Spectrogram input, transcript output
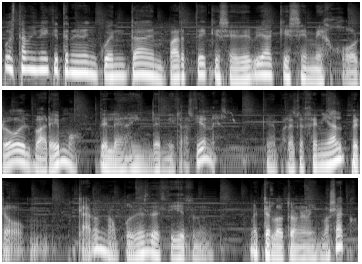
pues también hay que tener en cuenta en parte que se debe a que se mejoró el baremo de las indemnizaciones, que me parece genial, pero claro, no puedes decir meterlo todo en el mismo saco.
